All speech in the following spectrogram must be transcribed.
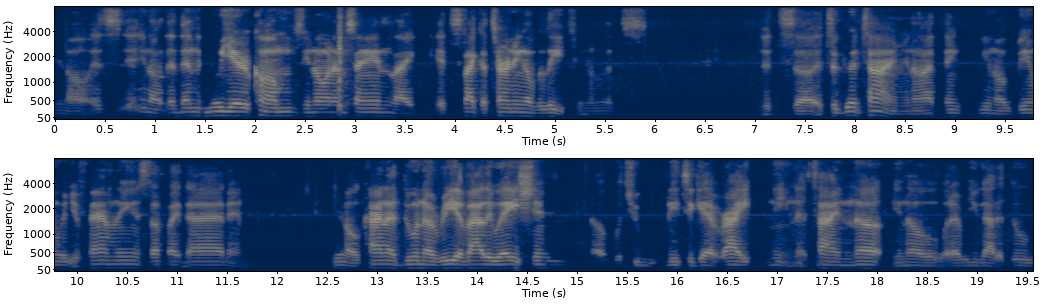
You know it's you know then the new year comes you know what i'm saying? Like it's like a turning of a leaf you know it's it's uh it's a good time you know? I think you know being with your family and stuff like that and you know kind of doing a reevaluation of what you need to get right needing to tighten up you know whatever you got to do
